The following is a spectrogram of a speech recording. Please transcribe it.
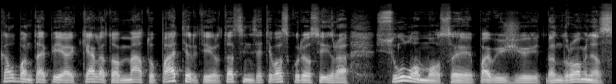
kalbant apie keleto metų patirtį ir tas iniciatyvas, kurios yra siūlomos, e, pavyzdžiui, bendruomenės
